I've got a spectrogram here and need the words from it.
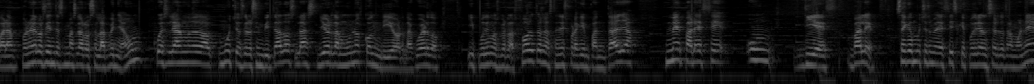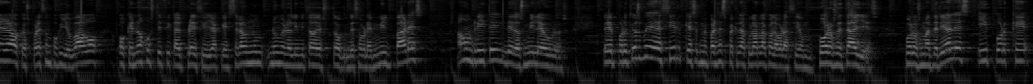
para poner los dientes más largos a la peña aún, pues le han dado a muchos de los invitados las Jordan 1 con Dior, ¿de acuerdo? Y pudimos ver las fotos, las tenéis por aquí en pantalla. Me parece un 10, ¿vale? Sé que muchos me decís que podrían ser de otra manera, o que os parece un poquillo vago, o que no justifica el precio, ya que será un número limitado de stock de sobre 1000 pares a un retail de 2000 euros. Eh, ¿Por qué os voy a decir que me parece espectacular la colaboración? Por los detalles, por los materiales y porque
